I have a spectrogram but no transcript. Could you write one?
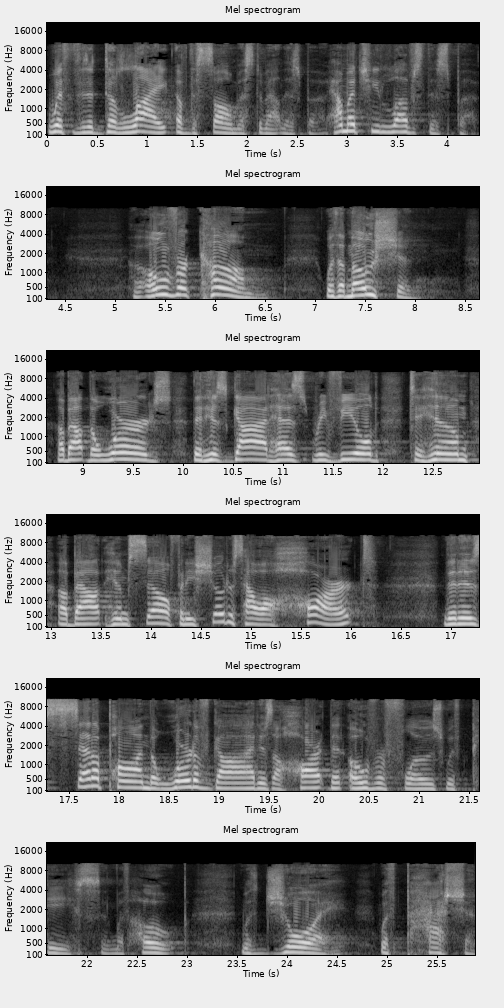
with the delight of the psalmist about this book, how much he loves this book. Overcome with emotion about the words that his God has revealed to him about himself. And he showed us how a heart that is set upon the Word of God is a heart that overflows with peace and with hope, with joy, with passion.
